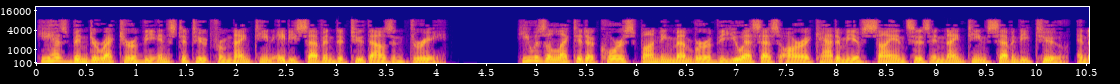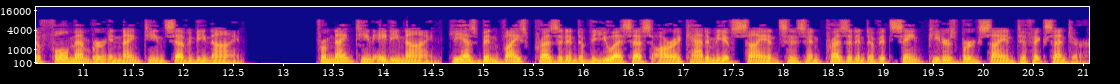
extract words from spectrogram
He has been director of the institute from 1987 to 2003. He was elected a corresponding member of the USSR Academy of Sciences in 1972, and a full member in 1979. From 1989, he has been vice president of the USSR Academy of Sciences and president of its St. Petersburg Scientific Center.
